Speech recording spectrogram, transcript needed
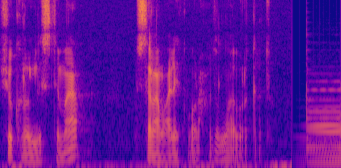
شكرا للاستماع. والسلام عليكم ورحمة الله وبركاته. Thank you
